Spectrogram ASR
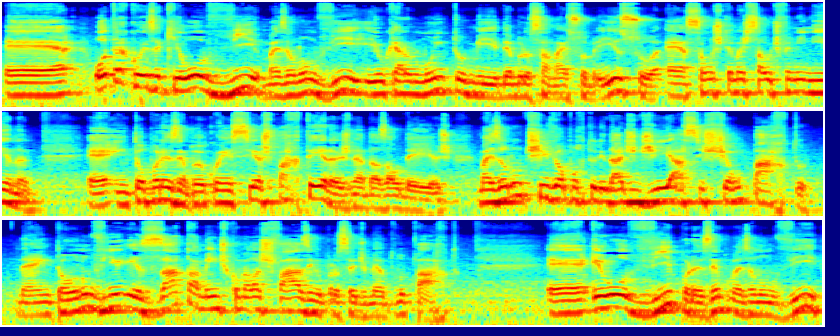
É, outra coisa que eu ouvi, mas eu não vi, e eu quero muito me debruçar mais sobre isso, é, são os temas de saúde feminina. É, então, por exemplo, eu conheci as parteiras né, das aldeias, mas eu não tive a oportunidade de assistir a um parto. Né? Então, eu não vi exatamente como elas fazem o procedimento do parto. É, eu ouvi, por exemplo, mas eu não vi,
